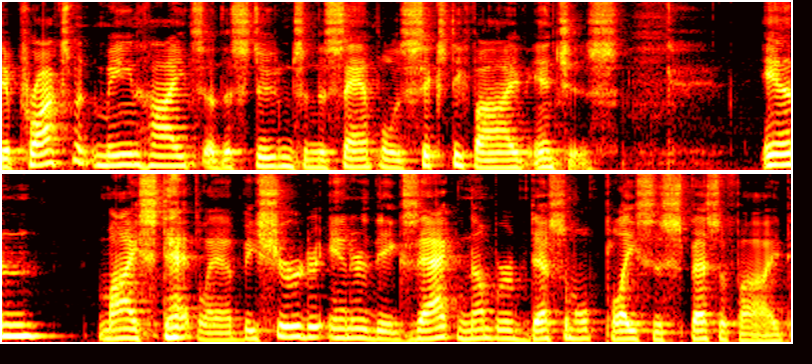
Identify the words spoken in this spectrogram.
The approximate mean heights of the students in the sample is 65 inches. In MyStatLab, be sure to enter the exact number of decimal places specified,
